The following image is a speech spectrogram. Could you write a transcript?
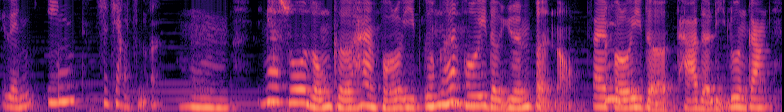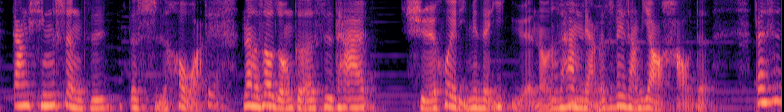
原因，是这样子吗？嗯，应该说荣格和弗洛伊，荣格和弗洛伊德原本哦，在弗洛伊德他的理论刚刚兴盛之的时候啊，对，那个时候荣格是他学会里面的一员哦，就是他们两个是非常要好的，但是。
